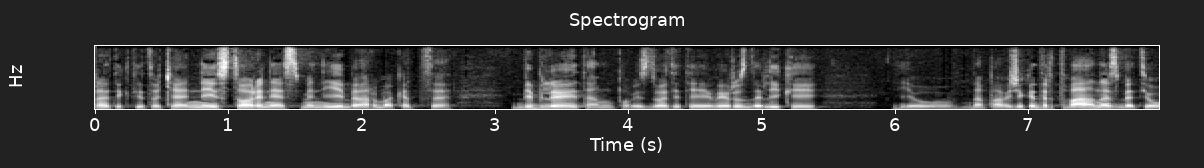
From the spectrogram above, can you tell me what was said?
yra tik tai tokia neistorinė asmenybė arba kad Biblijoje ten pavaizduoti tie įvairūs dalykai jau, na, pavyzdžiui, kad ir tvanas, bet jau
